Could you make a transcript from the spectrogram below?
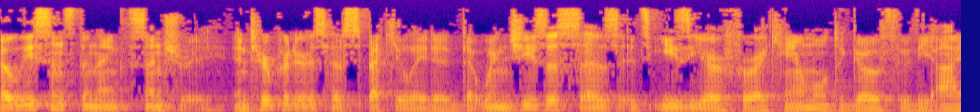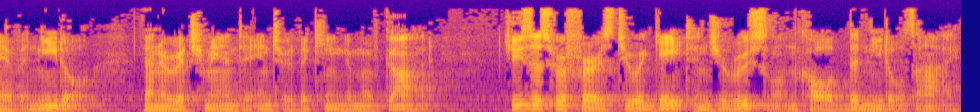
at least since the ninth century, interpreters have speculated that when Jesus says it's easier for a camel to go through the eye of a needle than a rich man to enter the kingdom of God, Jesus refers to a gate in Jerusalem called the Needle's Eye.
